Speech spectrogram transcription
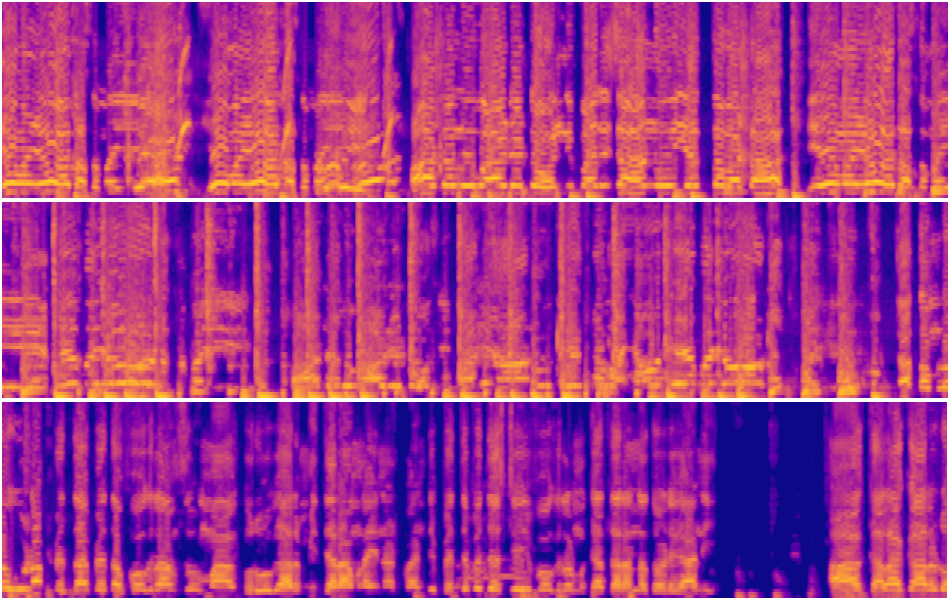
ఏమయ్యో రసమయ్యే ఏమయ్యో రసమయ్యే పాటలు వాడేటోన్ని పరిశాను ఎత్తవట ఏమయ్యో రసమయ్యే ఏమయ్యో రసమయ్యి పాటలు పాడేటోని పాడాను గతంలో కూడా పెద్ద పెద్ద ప్రోగ్రామ్స్ మా గురువు గారు మిత్యరాములు అయినటువంటి పెద్ద పెద్ద స్టేజ్ ప్రోగ్రామ్ గద్దరన్నతోటి గాని ఆ కళాకారుడు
